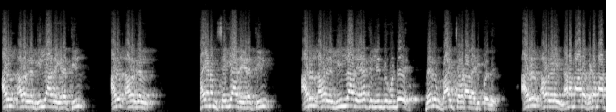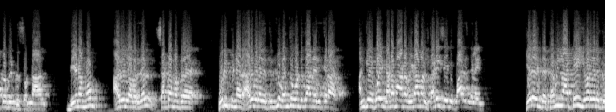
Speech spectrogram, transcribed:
அருள் அவர்கள் இல்லாத இடத்தில் அருள் அவர்கள் பயணம் செய்யாத இடத்தில் அருள் அவர்கள் இல்லாத இடத்தில் நின்று கொண்டு வெறும் வாய் சவடால் அடிப்பது. அருள் அவர்களை நடமாட விடமாட்டோம் என்று சொன்னால் தினமும் அருள் அவர்கள் சட்டமன்ற உறுப்பினர் அலுவலகத்திற்கு வந்து கொண்டுதான் இருக்கிறார். அங்கே போய் நடமாட விடாமல் தடை செய்து பாருங்களேன். ஏதோ இந்த தமிழ்நாட்டை இவர்களுக்கு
